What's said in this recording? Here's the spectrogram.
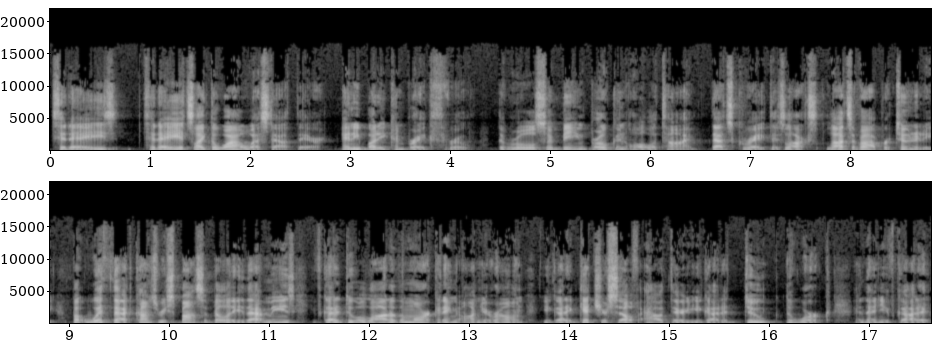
Today's today it's like the Wild West out there. Anybody can break through. The rules are being broken all the time. That's great. There's lots, lots of opportunity. But with that comes responsibility. That means you've got to do a lot of the marketing on your own. You've got to get yourself out there. You've got to do the work, and then you've got to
